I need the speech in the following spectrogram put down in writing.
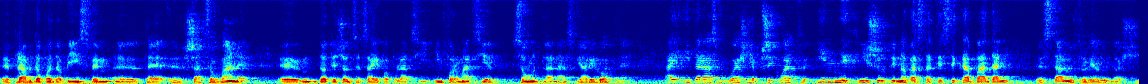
e, prawdopodobieństwem e, te e, szacowane dotyczące całej populacji informacje są dla nas wiarygodne. A i teraz właśnie przykład innych niż rutynowa statystyka badań stanu zdrowia ludności.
